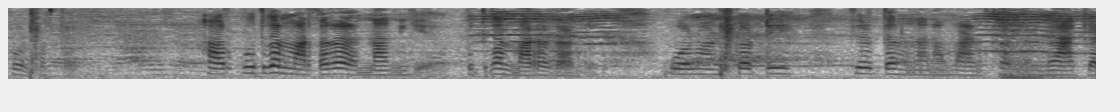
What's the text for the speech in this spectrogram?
ಕೂಡ್ ಬರ್ತಾರೆ ಅವ್ರು ಕೂತ್ಕೊಂಡು ಮಾಡ್ತಾರೆ ನನಗೆ ಕೂತ್ಕೊಂಡು ಮಾರಾಗಂಗಿಲ್ಲ ಓಣ್ ಒಣ್ ಕಟ್ಟಿ ತಿರ್ತಾನೆ ನಾನು ಮಾಡ್ಕೊಂಡು ಯಾಕೆ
